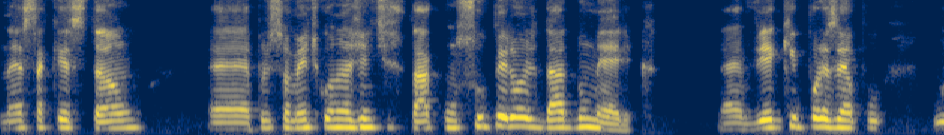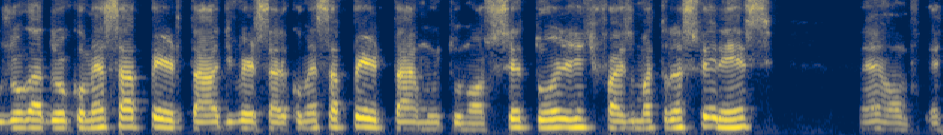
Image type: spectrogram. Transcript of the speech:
nessa questão, é, principalmente quando a gente está com superioridade numérica. Né? Vê que, por exemplo, o jogador começa a apertar, o adversário começa a apertar muito o nosso setor, a gente faz uma transferência, né? É,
